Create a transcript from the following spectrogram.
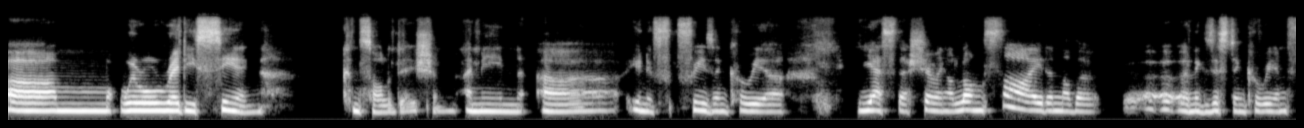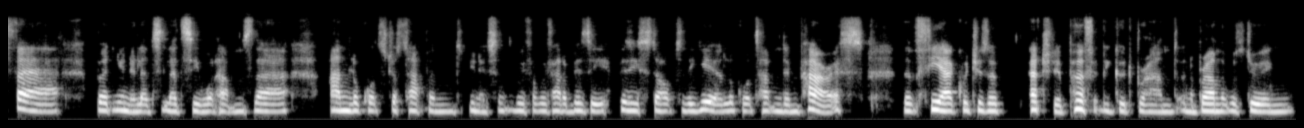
Um, we're already seeing consolidation. I mean, uh, you know, Frieze in Korea, yes, they're showing alongside another an existing Korean fair, but you know, let's let's see what happens there. And look what's just happened. You know, since we've we've had a busy busy start to the year. Look what's happened in Paris. That FIAC, which is a actually a perfectly good brand and a brand that was doing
